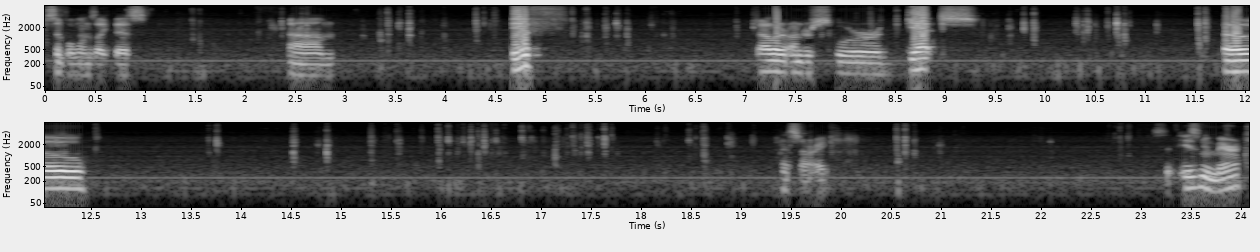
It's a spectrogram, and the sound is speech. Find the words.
simple ones like this. Um, if dollar underscore get O that's not right. So is numeric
